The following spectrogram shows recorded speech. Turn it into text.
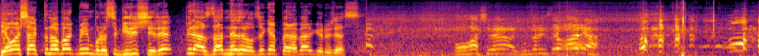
yavaş aktığına bakmayın. Burası giriş yeri. Birazdan neler olacak hep beraber göreceğiz. Oha şuraya bak buradan insek var ya.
